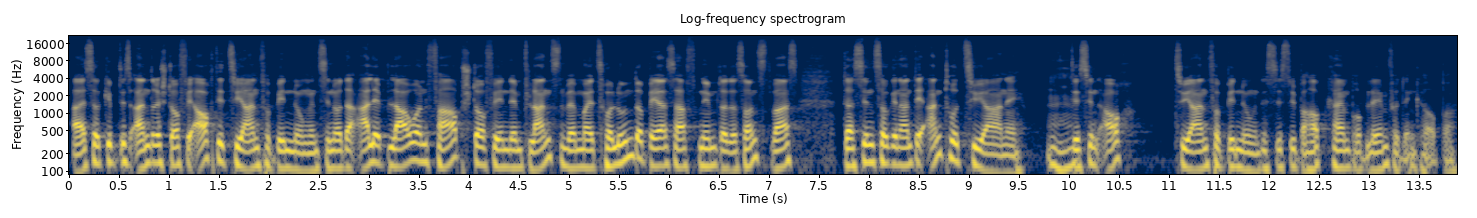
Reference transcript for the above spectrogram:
Also gibt es andere Stoffe, auch die Cyanverbindungen sind oder alle blauen Farbstoffe in den Pflanzen, wenn man jetzt Holunderbeersaft nimmt oder sonst was, das sind sogenannte Anthocyane. Das sind auch Cyanverbindungen. Das ist überhaupt kein Problem für den Körper.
